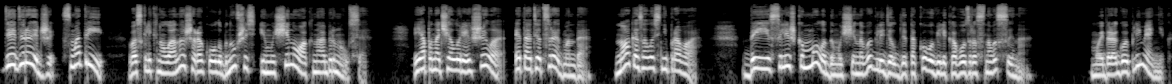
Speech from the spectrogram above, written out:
«Дядя Реджи, смотри!» Воскликнула она, широко улыбнувшись, и мужчина у окна обернулся. Я поначалу решила, это отец Редмонда, но оказалась не права. Да и слишком молодо мужчина выглядел для такого великовозрастного сына. «Мой дорогой племянник»,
